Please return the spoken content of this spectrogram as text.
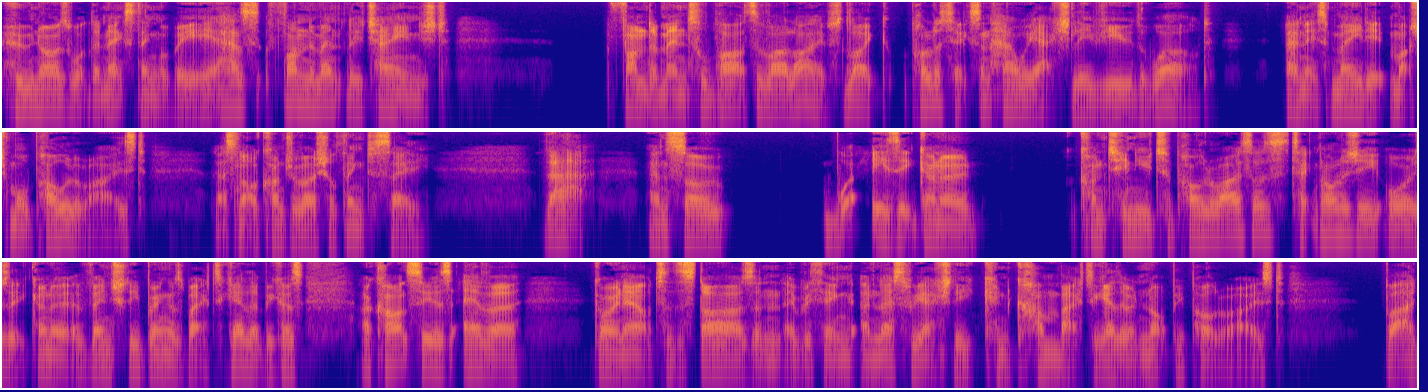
who knows what the next thing will be? It has fundamentally changed fundamental parts of our lives, like politics and how we actually view the world. And it's made it much more polarized. That's not a controversial thing to say that. And so, what, is it going to continue to polarize us, technology, or is it going to eventually bring us back together? Because I can't see us ever going out to the stars and everything unless we actually can come back together and not be polarized. But I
